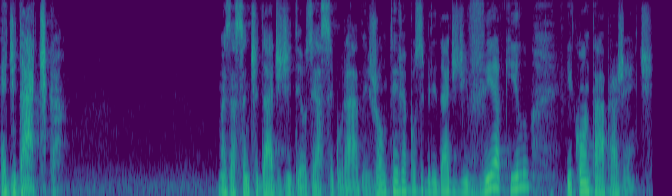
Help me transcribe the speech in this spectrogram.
é didática. Mas a santidade de Deus é assegurada. E João teve a possibilidade de ver aquilo e contar para a gente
